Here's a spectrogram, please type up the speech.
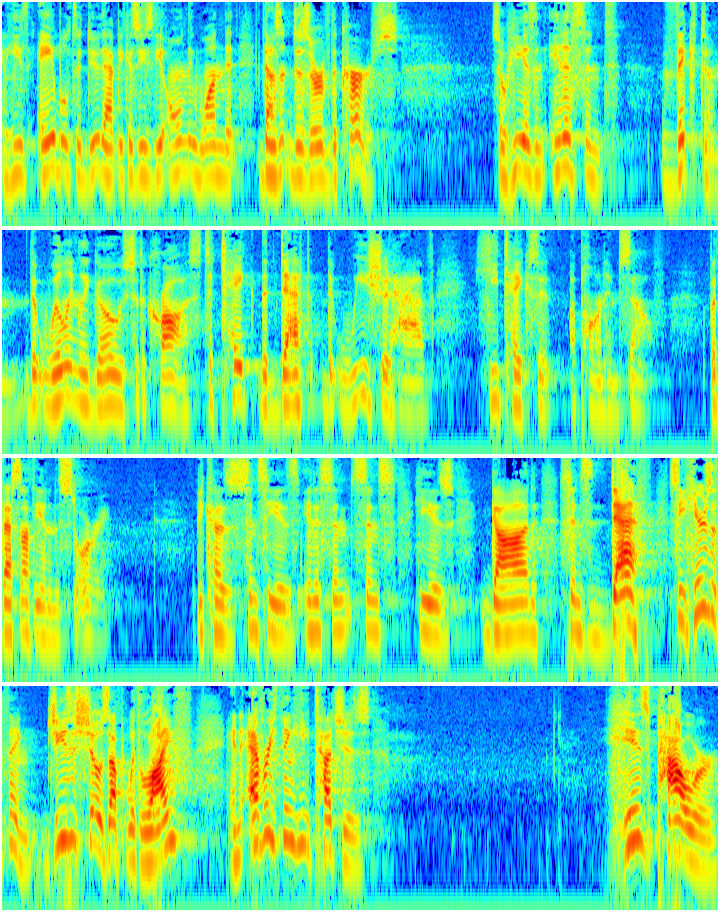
And he's able to do that because he's the only one that doesn't deserve the curse. So he is an innocent victim that willingly goes to the cross to take the death that we should have. He takes it upon himself. But that's not the end of the story. Because since he is innocent, since he is God, since death. See, here's the thing Jesus shows up with life, and everything he touches his power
